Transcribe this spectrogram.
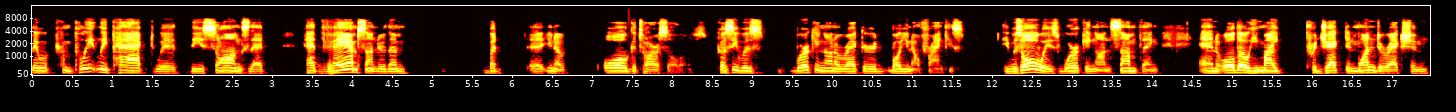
They were completely packed with these songs that had vamps under them, but uh, you know, all guitar solos because he was working on a record. Well, you know, Frankie's. He was always working on something, and although he might project in one direction,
